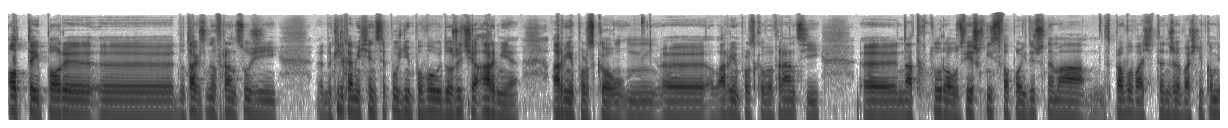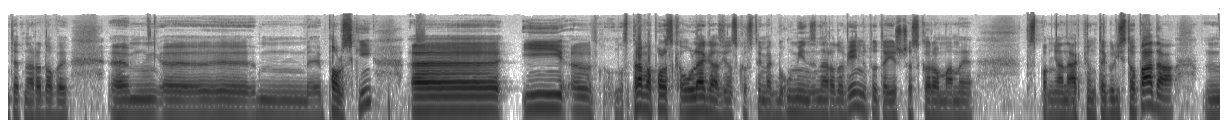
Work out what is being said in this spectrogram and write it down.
Od tej pory e, no, także no, Francuzi no, kilka miesięcy później powołują do życia armię, armię, polską, mm, e, armię polską we Francji, e, nad którą zwierzchnictwo polityczne ma sprawować tenże właśnie Komitet Narodowy e, Polski. E, I e, no, sprawa polska ulega w związku z tym jakby umiędzynarodowieniu. Tutaj jeszcze skoro mamy wspomniany akt 5 listopada, m,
